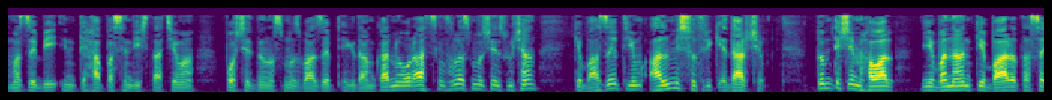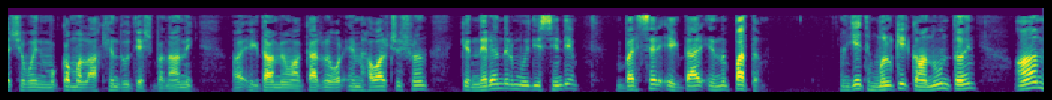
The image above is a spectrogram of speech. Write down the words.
مذہبی انتہا پسندی تک پوچھ دنس مز باضابطہ اقدام کرنا اور ات سلسلس مز وچان کہ باضابطہ عالمی سترک ادارے تم تم حوالہ یہ ونان کہ بھارت ہسا ون مکمل اخ ہندو دیش بنانے اقدام کرنے اور ام حوالہ ون کہ نریندر مودی سند برسر اقدار ان پتہ یت ملکی قانون تین عام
